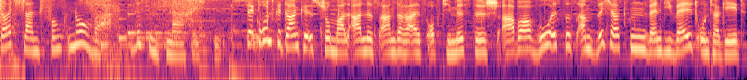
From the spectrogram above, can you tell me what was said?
Deutschlandfunk Nova. Wissensnachrichten. Der Grundgedanke ist schon mal alles andere als optimistisch. Aber wo ist es am sichersten, wenn die Welt untergeht?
